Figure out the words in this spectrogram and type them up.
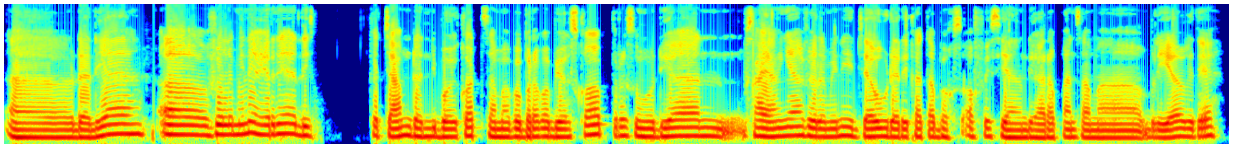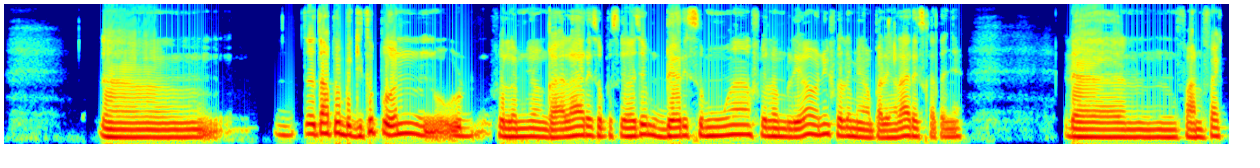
Uh, dan dia uh, film ini akhirnya di kecam dan diboykot sama beberapa bioskop terus kemudian sayangnya film ini jauh dari kata box office yang diharapkan sama beliau gitu ya. Um, tetapi begitu pun filmnya nggak laris apa segala macam dari semua film beliau ini film yang paling laris katanya. Dan fun fact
